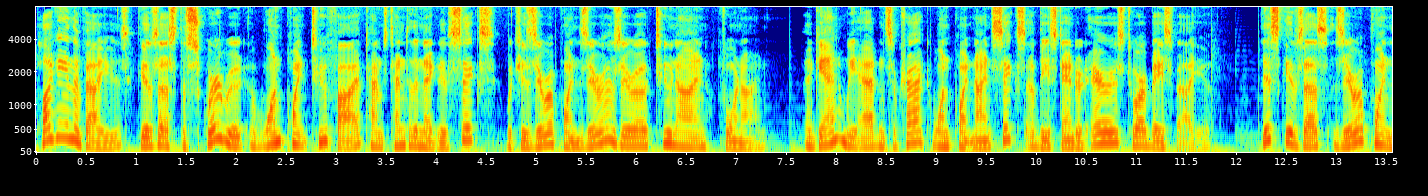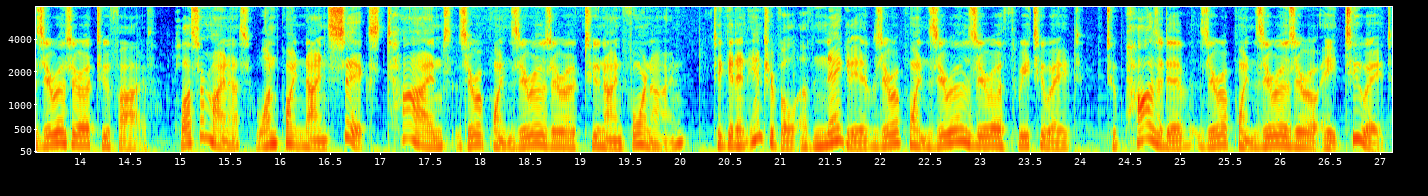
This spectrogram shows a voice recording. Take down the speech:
Plugging in the values gives us the square root of 1.25 times 10 to the negative 6, which is 0.002949. Again, we add and subtract 1.96 of these standard errors to our base value. This gives us 0.0025 plus or minus 1.96 times 0.002949 to get an interval of negative 0.00328 to positive 0.00828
